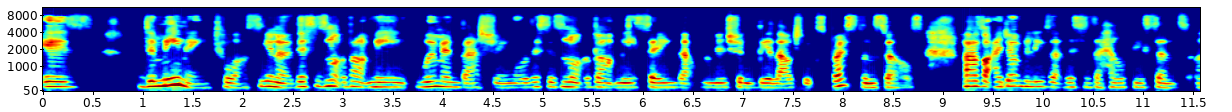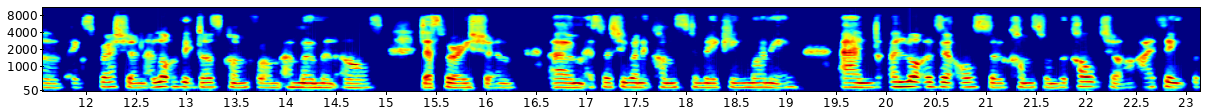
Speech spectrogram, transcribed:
is demeaning to us. You know, this is not about me women bashing, or this is not about me saying that women shouldn't be allowed to express themselves. However, I don't believe that this is a healthy sense of expression. A lot of it does come from a moment of desperation, um, especially when it comes to making money. And a lot of it also comes from the culture. I think the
